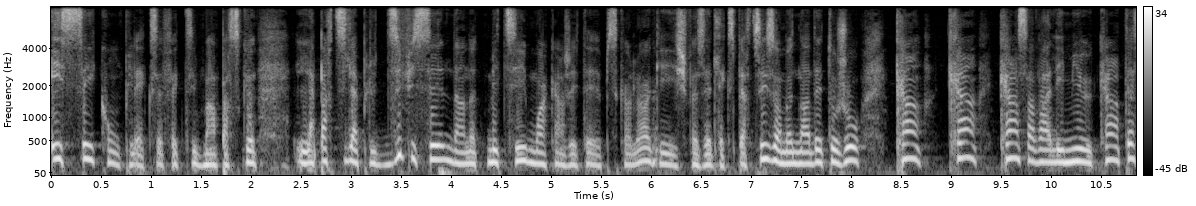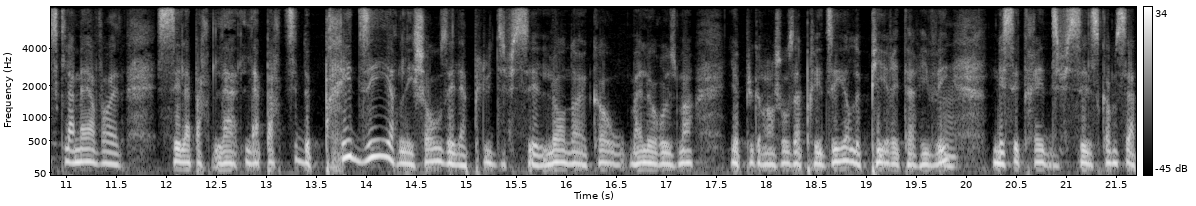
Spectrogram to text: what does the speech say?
Et c'est complexe, effectivement, parce que la partie la plus difficile dans notre métier, moi, quand j'étais psychologue et je faisais de l'expertise, on me demandait toujours quand quand, quand ça va aller mieux, quand est-ce que la mère va être... C'est la, part, la, la, partie de prédire les choses est la plus difficile. Là, on a un cas où, malheureusement, il n'y a plus grand-chose à prédire. Le pire est arrivé, mm. mais c'est très difficile. C'est comme la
